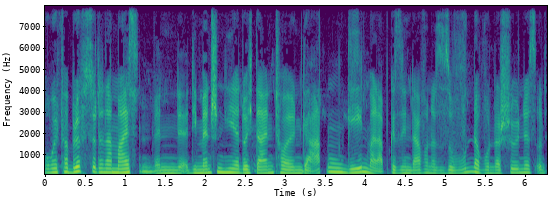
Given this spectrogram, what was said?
Womit verblüffst du denn am meisten, wenn die Menschen hier durch deinen tollen Garten gehen, mal abgesehen davon, dass es so wunderschön ist und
